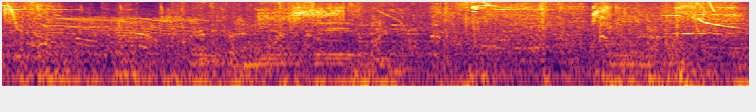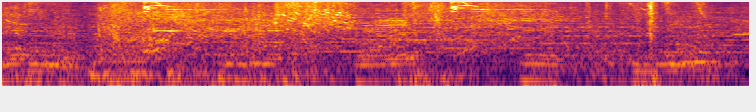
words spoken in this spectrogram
Thank you.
